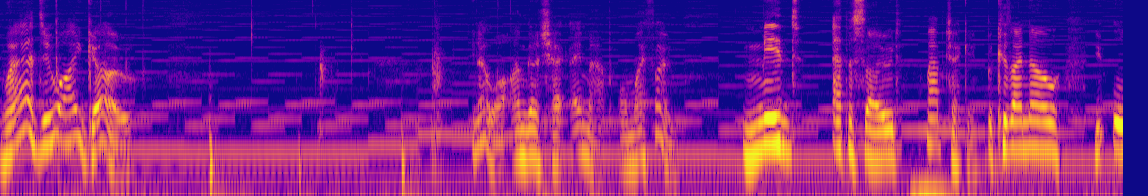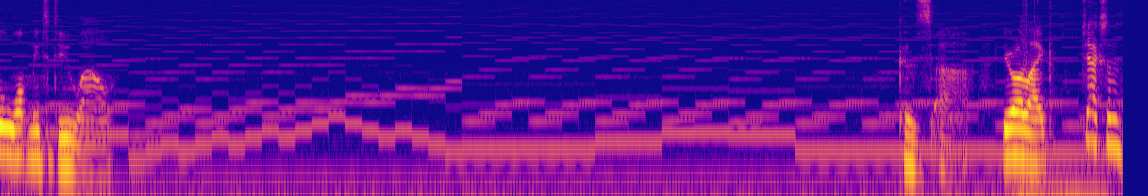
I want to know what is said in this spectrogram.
Where do I go? You know what? I'm going to check a map on my phone. Mid episode map checking because I know you all want me to do well. Because uh, you're all like, Jackson,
